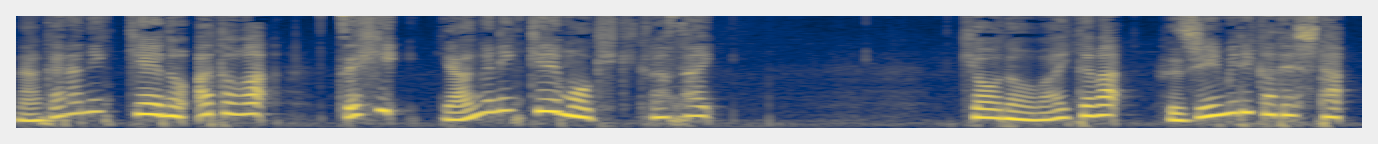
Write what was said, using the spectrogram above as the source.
ながら日経の後はぜひヤング日経もお聞きください。今日のお相手は藤井美里香でした。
